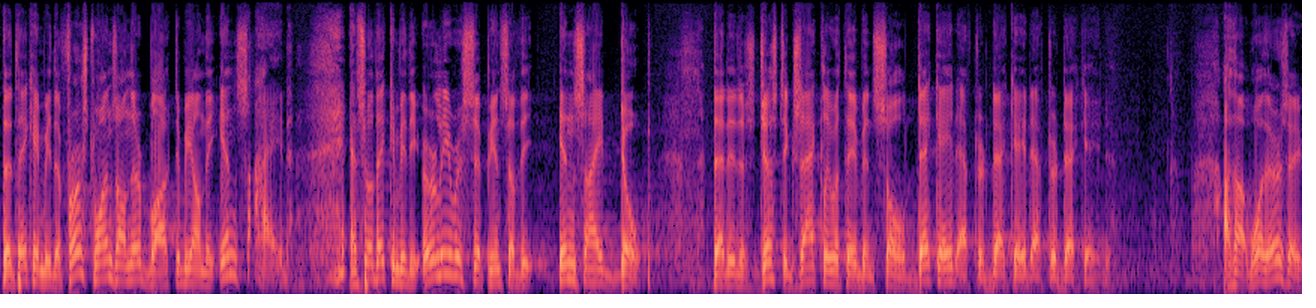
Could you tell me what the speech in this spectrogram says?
that they can be the first ones on their block to be on the inside. And so they can be the early recipients of the inside dope. That it is just exactly what they've been sold decade after decade after decade. I thought, well, there's a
